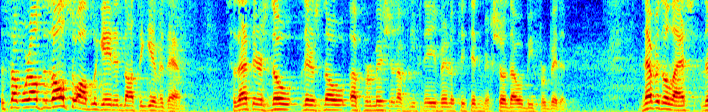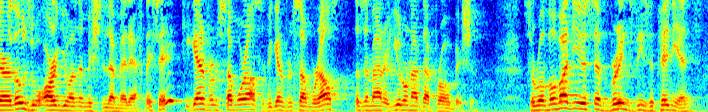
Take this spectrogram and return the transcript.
But somewhere else is also obligated not to give it to him. So that there's no there's no uh, permission of lifnei michshol that would be forbidden. Nevertheless, there are those who argue on the Mishneh Melech. They say, you get it from somewhere else. If you get it from somewhere else, doesn't matter. You don't have that prohibition. So Rav Ovadia Yosef brings these opinions,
